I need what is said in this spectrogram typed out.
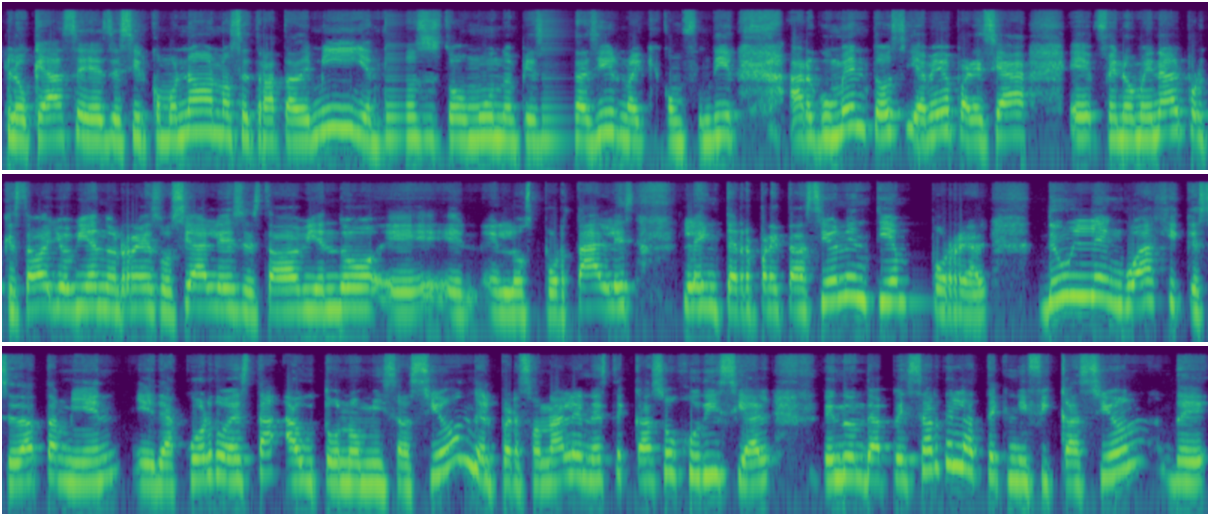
lo que hace es decir como no, no se trata de mí y entonces todo el mundo empieza a decir no hay que confundir argumentos y a mí me parecía eh, fenomenal porque estaba yo viendo en redes sociales, estaba viendo eh, en, los portales la interpretación en tiempo real de un lenguaje que se da también eh, de acuerdo a esta autonomización del personal, en este caso judicial, en donde a pesar de la tecnificación de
